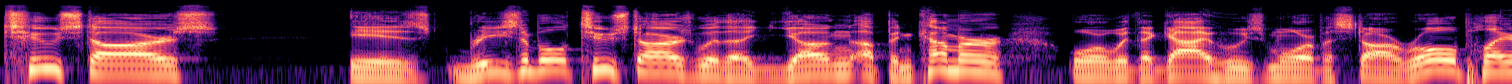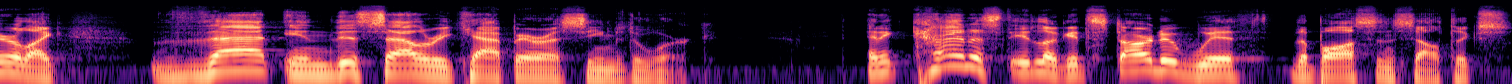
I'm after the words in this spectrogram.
two stars is reasonable. Two stars with a young up and comer or with a guy who's more of a star role player, like that in this salary cap era seems to work. And it kind of look, it started with the Boston Celtics.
